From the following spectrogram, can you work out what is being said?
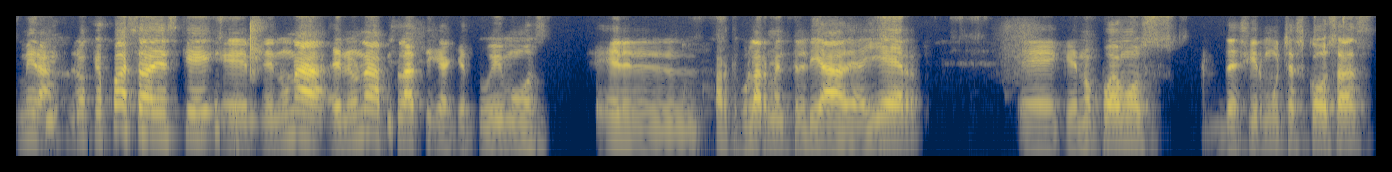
mira, lo que pasa es que en, en, una, en una plática que tuvimos, el, particularmente el día de ayer, eh, que no podemos decir muchas cosas,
